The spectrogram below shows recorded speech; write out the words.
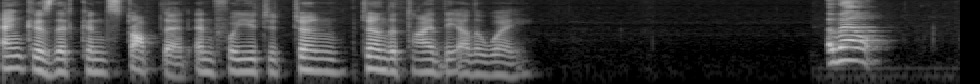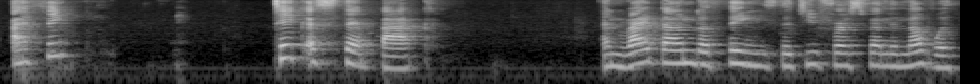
anchors that can stop that and for you to turn turn the tide the other way well i think take a step back and write down the things that you first fell in love with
